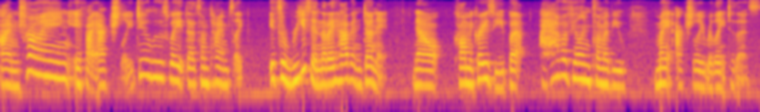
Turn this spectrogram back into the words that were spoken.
I'm trying, if I actually do lose weight, that sometimes, like, it's a reason that I haven't done it. Now, call me crazy, but I have a feeling some of you might actually relate to this.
